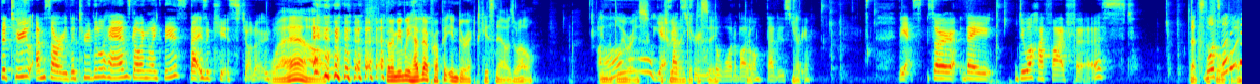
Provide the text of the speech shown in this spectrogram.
The two. I'm sorry. The two little hands going like this. That is a kiss, Jono. Wow. but I mean, we have our proper indirect kiss now as well in the oh, Blu-rays, Oh, yes, which we that's get true to see. with the water bottle. That is Yeah. true. But yes, so they do a high five first. That's the Well, it's not foreplay. even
